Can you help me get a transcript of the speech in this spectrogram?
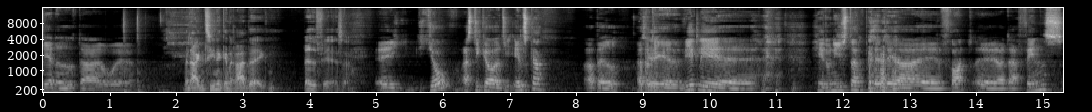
dernede, der er jo... Øh, Men Argentina generelt er ikke en badeferie, altså? Øh, jo, altså de, gør, de elsker at bade. Altså okay. det er virkelig øh, hedonister på den der øh, front, øh, og der findes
